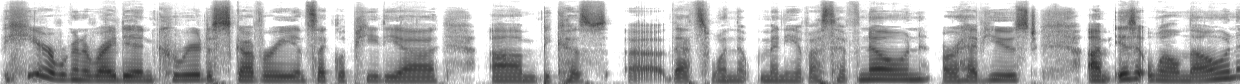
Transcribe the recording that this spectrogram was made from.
here, we're going to write in career discovery encyclopedia um, because uh, that's one that many of us have known or have used. Um, is it well known?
